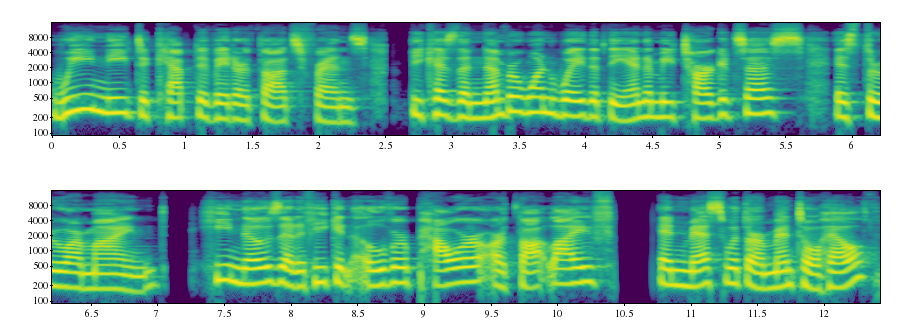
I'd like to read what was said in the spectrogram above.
We need to captivate our thoughts, friends, because the number one way that the enemy targets us is through our mind. He knows that if he can overpower our thought life and mess with our mental health,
